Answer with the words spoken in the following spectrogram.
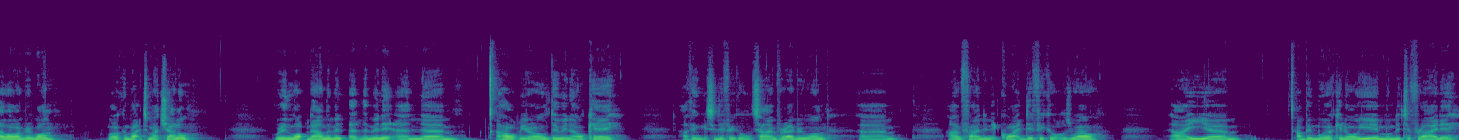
Hello everyone, welcome back to my channel. We're in lockdown at the minute and um, I hope you're all doing okay. I think it's a difficult time for everyone. Um, I'm finding it quite difficult as well. I, um, I've been working all year Monday to Friday,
